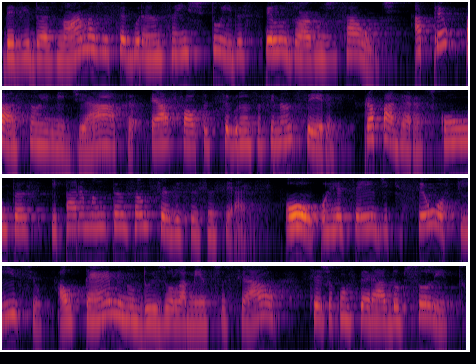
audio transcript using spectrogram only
devido às normas de segurança instituídas pelos órgãos de saúde. A preocupação imediata é a falta de segurança financeira, para pagar as contas e para a manutenção dos serviços essenciais, ou o receio de que seu ofício, ao término do isolamento social, seja considerado obsoleto.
